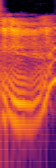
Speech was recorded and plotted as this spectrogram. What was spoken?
Hmm?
